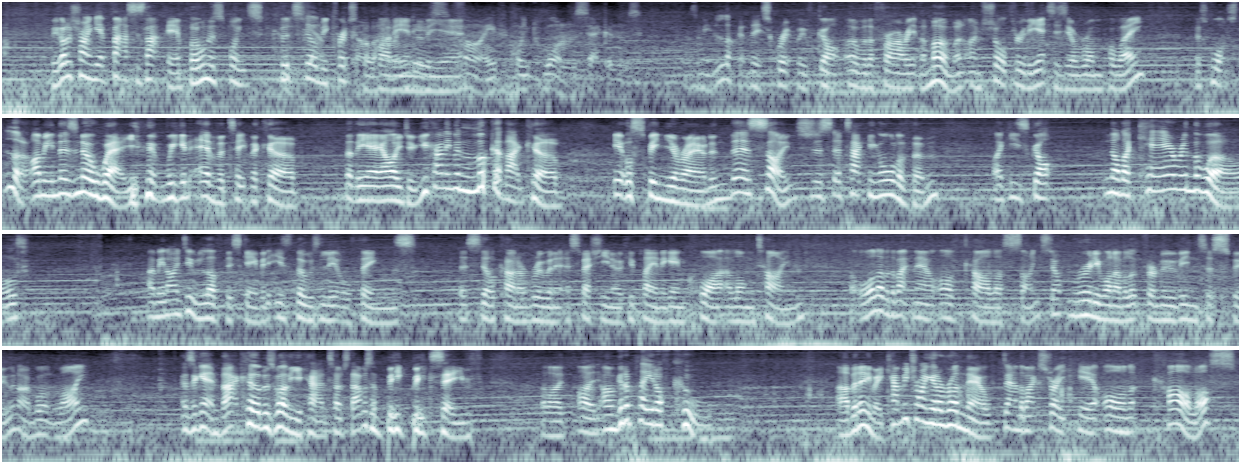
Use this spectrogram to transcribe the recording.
We've got to try and get fastest lap here. Bonus points could still be critical by the end of the year. 5.1 seconds. I mean, look at this grip we've got over the Ferrari at the moment. I'm sure through the S's he'll romp away. Just watch. Look, I mean, there's no way we can ever take the curb that the AI do. You can't even look at that curb. It'll spin you around. And there's Sainz just attacking all of them. Like he's got not a care in the world. I mean, I do love this game, but it is those little things that still kind of ruin it, especially, you know, if you're playing the game quite a long time. But all over the back now of Carlos Sainz. Don't really want to have a look for a move into Spoon, I won't lie. As again, that curb as well you can't touch. That was a big, big save. But I, I, I'm going to play it off cool. Uh, but anyway, can we try and get a run now down the back straight here on Carlos?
